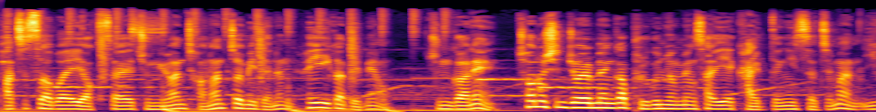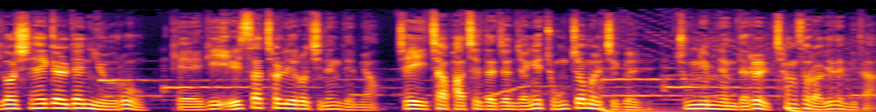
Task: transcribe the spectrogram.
바츠 서버의 역사에 중요한 전환점이 되는 회의가 되며 중간에 천우 신조 혈맹과 붉은 혁명 사이에 갈등이 있었지만 이것이 해결된 이후로 계획이 일사천리로 진행되며 제2차 바츠 대전쟁의 종점을 찍을 중립연대를 창설하게 됩니다.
